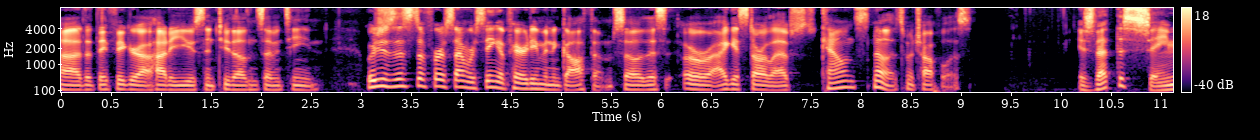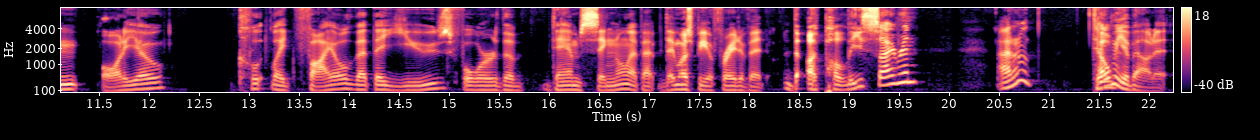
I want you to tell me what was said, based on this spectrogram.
uh that they figure out how to use in 2017 which is this is the first time we're seeing a parademon in gotham so this or i guess star labs counts no that's metropolis is that the same audio cl- like file that they use for the damn signal at that they must be afraid of it. A police siren? i don't Tell think- me about it.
